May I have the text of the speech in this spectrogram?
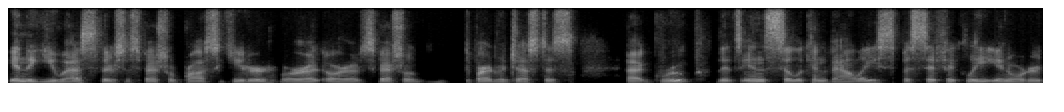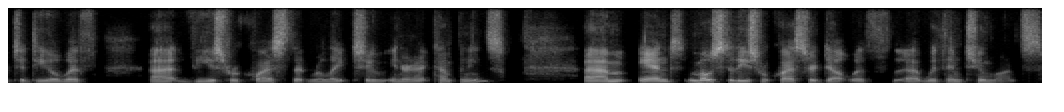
in the US, there's a special prosecutor or a, or a special Department of Justice uh, group that's in Silicon Valley specifically in order to deal with uh, these requests that relate to internet companies. Um, and most of these requests are dealt with uh, within two months.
